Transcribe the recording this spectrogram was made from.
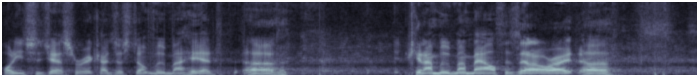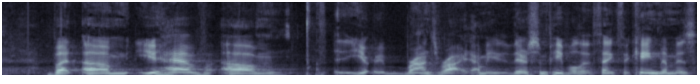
What do you suggest, Rick? I just don't move my head. Uh, can I move my mouth? Is that all right? Uh, but um, you have um, you're, Brian's right. I mean, there's some people that think the kingdom is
